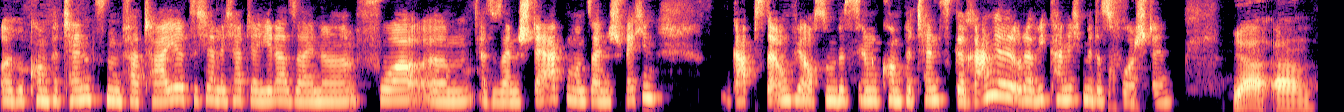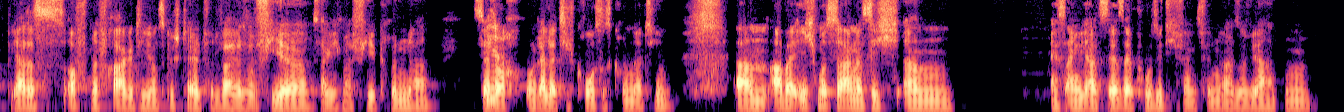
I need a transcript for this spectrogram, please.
eure Kompetenzen verteilt? Sicherlich hat ja jeder seine Vor, ähm, also seine Stärken und seine Schwächen. Gab es da irgendwie auch so ein bisschen Kompetenzgerangel oder wie kann ich mir das vorstellen? Ja, ähm, ja, das ist oft eine Frage, die uns gestellt wird, weil so vier, sage ich mal, vier Gründer ist ja, ja, doch ein relativ großes Gründerteam. Ähm, aber ich muss sagen, dass ich ähm, es eigentlich als sehr, sehr positiv empfinde. Also wir hatten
